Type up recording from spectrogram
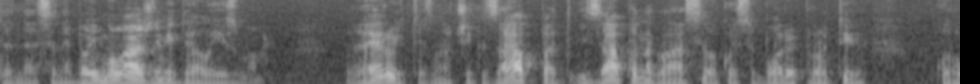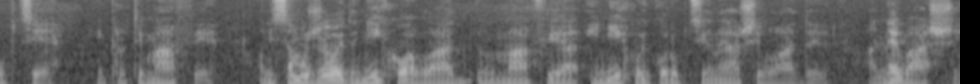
Da, da se ne bavimo lažnim idealizmom. Verujte, znači, Zapad i zapadna glasila koje se bore protiv korupcije i protiv mafije, oni samo žele da njihova vlad, mafija i njihovi korupcionaši vladaju, a ne vaši.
